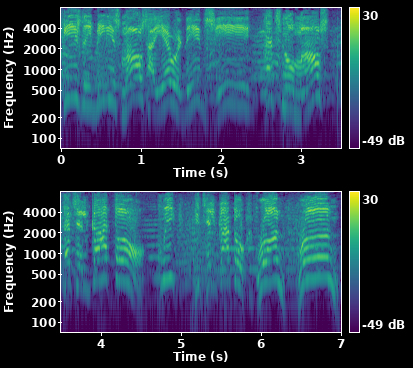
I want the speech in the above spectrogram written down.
He's the biggest mouse I ever did see. That's no mouse. That's El Gato. Quick, it's El Gato. Run, run.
